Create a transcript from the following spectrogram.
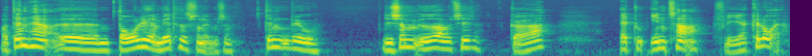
og den her øh, dårligere mæthedsfornemmelse, den vil jo ligesom øget appetit gøre, at du indtager flere kalorier.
